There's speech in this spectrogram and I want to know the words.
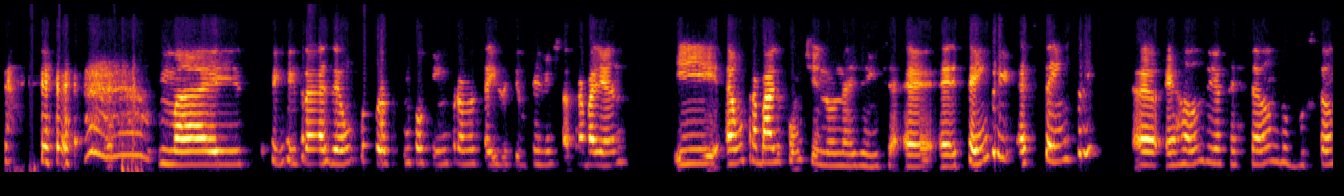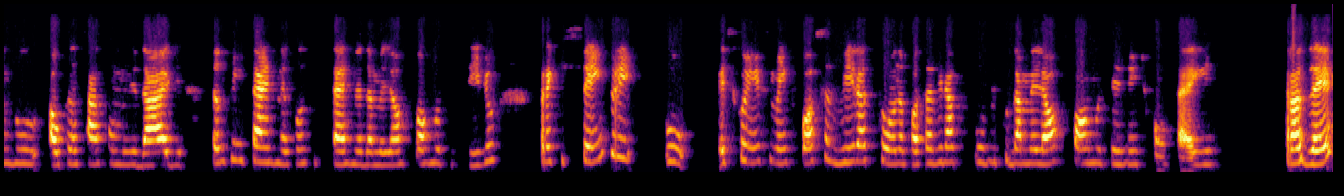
mas tentei trazer um, um pouquinho para vocês aquilo que a gente está trabalhando. E é um trabalho contínuo, né, gente? É, é sempre, é sempre errando e acertando, buscando alcançar a comunidade, tanto interna quanto externa, da melhor forma possível, para que sempre o, esse conhecimento possa vir à tona, possa vir a público da melhor forma que a gente consegue trazer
